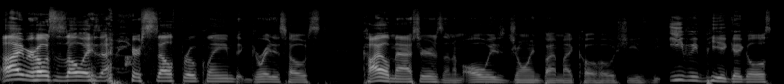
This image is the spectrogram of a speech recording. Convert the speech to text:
I'm your host, as always. I'm your self-proclaimed greatest host, Kyle Masters, and I'm always joined by my co-host. She's the EVP of Giggles,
